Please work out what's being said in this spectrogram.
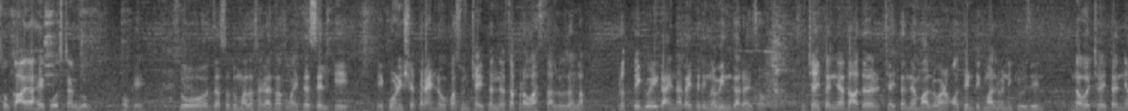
सो काय आहे coast and bloom okay. So जसं तुम्हाला सगळ्यांनाच माहिती असेल की एकोणीसशे त्र्याण्णवपासून चैतन्याचा प्रवास चालू झाला. प्रत्येक वेळी काही ना काहीतरी नवीन करायचं. So Chaitanya Dadar Chaitanya Malvan authentic Malvani cuisine Navchaitanya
